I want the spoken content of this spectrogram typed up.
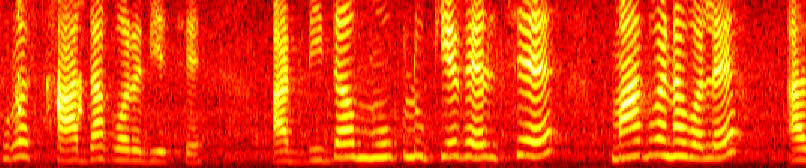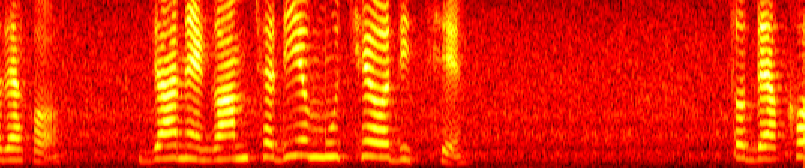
পুরো সাদা করে দিয়েছে। আর দিদা মুখ লুকিয়ে ফেলছে মাখবে না বলে। আর দেখো জানে গামছা দিয়ে মুছেও দিচ্ছে। তো দেখো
